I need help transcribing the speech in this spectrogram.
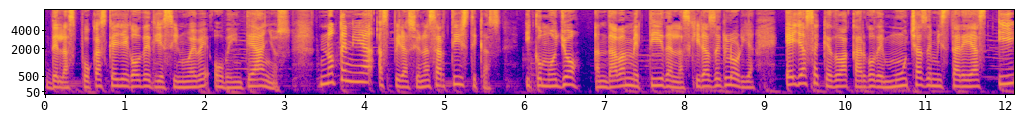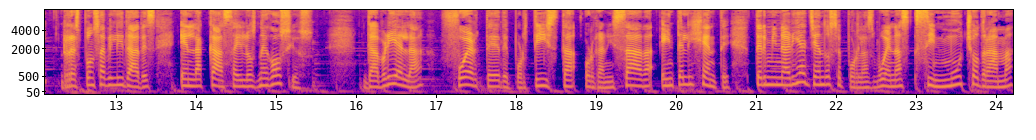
de las pocas que llegó de 19 o 20 años. No tenía aspiraciones artísticas y como yo andaba metida en las giras de Gloria, ella se quedó a cargo de muchas de mis tareas y responsabilidades en la casa y los negocios. Gabriela, fuerte, deportista, organizada e inteligente, terminaría yéndose por las buenas sin mucho drama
